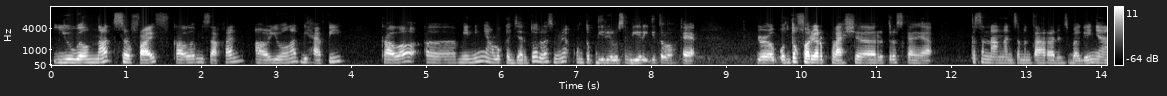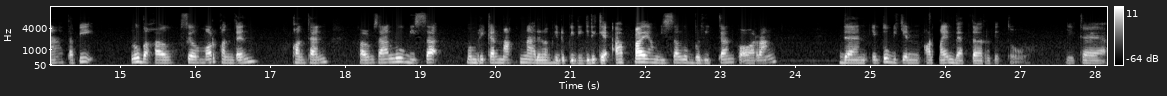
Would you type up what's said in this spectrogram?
you will not survive kalau misalkan or you will not be happy kalau uh, meaning yang lo kejar itu adalah sebenarnya untuk diri lo sendiri gitu loh. Kayak your, untuk for your pleasure terus kayak kesenangan sementara dan sebagainya. Tapi lu bakal feel more content content kalau misalnya lu bisa memberikan makna dalam hidup ini jadi kayak apa yang bisa lu berikan ke orang dan itu bikin orang lain better gitu jadi kayak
